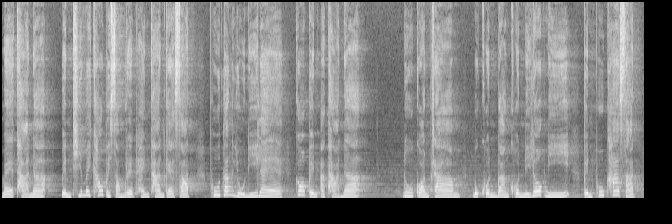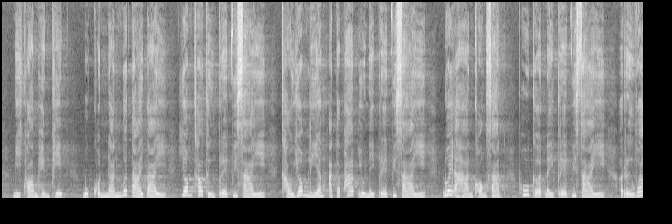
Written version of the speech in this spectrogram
แม้ฐานะเป็นที่ไม่เข้าไปสำเร็จแห่งทานแก่สัตว์ ผู้ตั้งอยู่นี้แล ก็เป็นอาฐานะ ดูก่อนพราหมณ์ บุคคลบางคนในโลกนี้ เป็นผู้ฆ่าสัตว์ มีความเห็นผิด บุคคลนั้นเมื่อตายไป ย่อมเข้าถึงเปรตวิสัย เขาย่อมเลี้ยงอัตภาพอยู่ในเปรตวิสัย ด้วยอาหารของสัตว์ ผู้เกิดในเปรตวิสัย หรือว่า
